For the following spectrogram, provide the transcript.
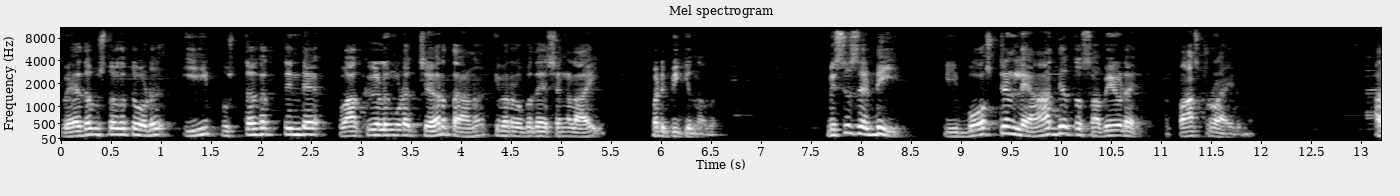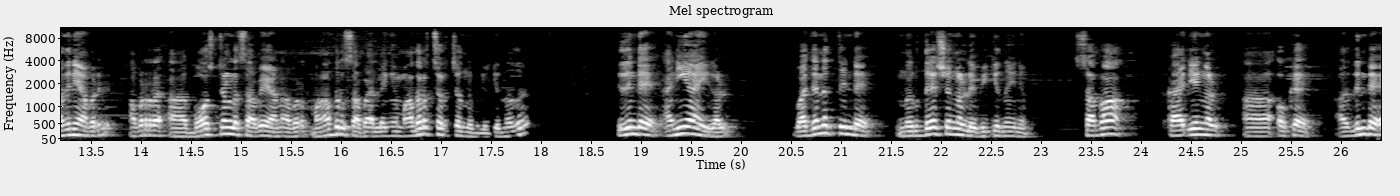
വേദപുസ്തകത്തോട് ഈ പുസ്തകത്തിന്റെ വാക്കുകളും കൂടെ ചേർത്താണ് ഇവരുടെ ഉപദേശങ്ങളായി പഠിപ്പിക്കുന്നത്. മിസ്സസ് എഡി ഈ ബോസ്റ്റണിലെ ആദ്യത്തെ സഭയുടെ പാസ്റ്റർ ആയിരുന്നു. അതിനെ അവർ അവരുടെ ബോസ്റ്റണിലെ സഭയാണ് അവർ മാതൃസഭ അല്ലെങ്കിൽ മദർ ചർച്ച് എന്ന് വിളിക്കുന്നത്. ഇതിന്റെ അനുയായികൾ വചനത്തിന്റെ നിർദ്ദേശങ്ങൾ ലഭിക്കുന്നതിനും സഭ കാര്യങ്ങൾ ഒക്കെ അതിന്റെ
